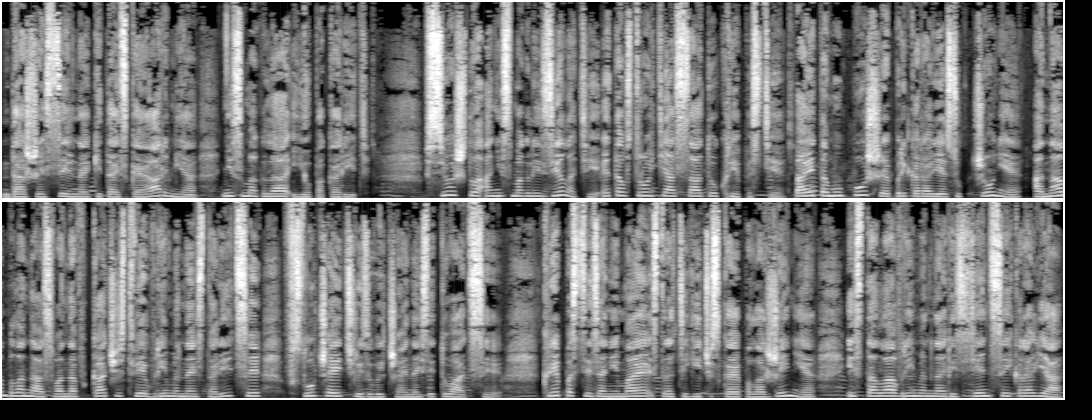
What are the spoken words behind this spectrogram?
Даже сильная китайская армия не смогла ее покорить. Все, что они смогли сделать, это устроить осаду крепости. Поэтому позже при короле Сукчоне она была названа в качестве временной столицы в случае чрезвычайной ситуации. Крепость занимает стратегическое положение и стала временной резиденцией короля,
